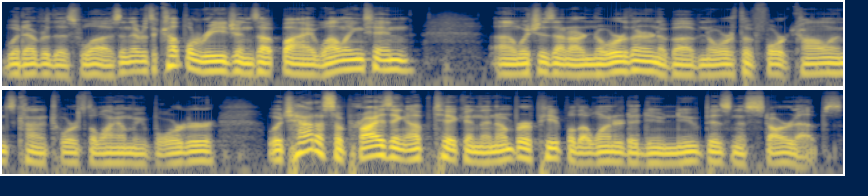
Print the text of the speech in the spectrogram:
whatever this was. And there was a couple regions up by Wellington, um, which is on our northern, above north of Fort Collins, kind of towards the Wyoming border, which had a surprising uptick in the number of people that wanted to do new business startups.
